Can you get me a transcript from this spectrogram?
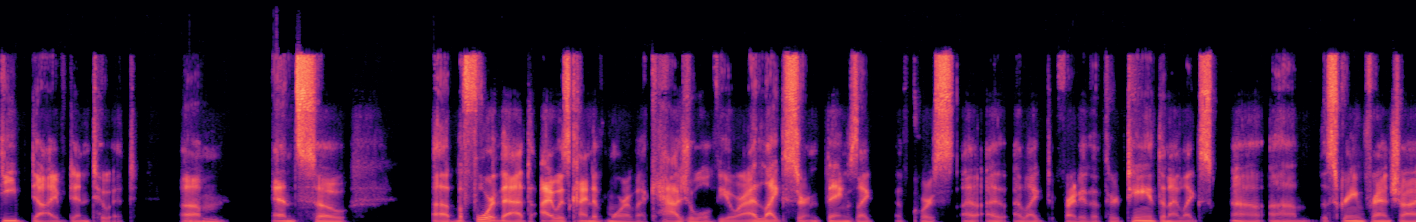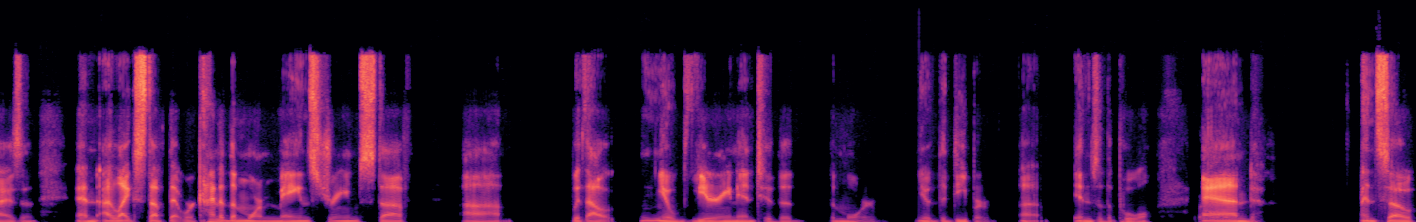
deep dived into it. Mm-hmm. Um, and so uh, before that, I was kind of more of a casual viewer. I like certain things, like of course, I, I, I liked Friday the Thirteenth, and I like uh, um, the Scream franchise, and and I like stuff that were kind of the more mainstream stuff, uh, without you know veering into the the more you know the deeper uh, ends of the pool, right. and and so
